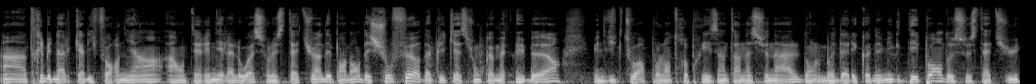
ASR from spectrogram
Un tribunal californien a entériné la loi sur le statut indépendant des chauffeurs d'applications comme Uber, une victoire pour l'entreprise internationale dont le modèle économique dépend de ce statut.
